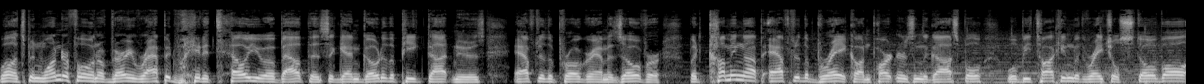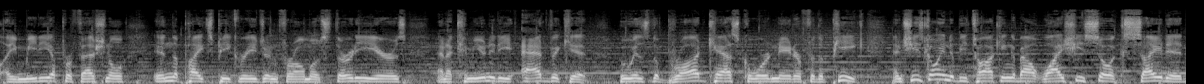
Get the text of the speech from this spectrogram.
Well, it's been wonderful and a very rapid way to tell you about this. Again, go to the peak.news after the program is over. But coming up after the break on Partners in the Gospel, we'll be talking with Rachel Stovall, a media professional in the Pikes Peak region for almost 30 years and a community advocate who is the broadcast coordinator for the Peak. And she's going to be talking about why she's so excited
